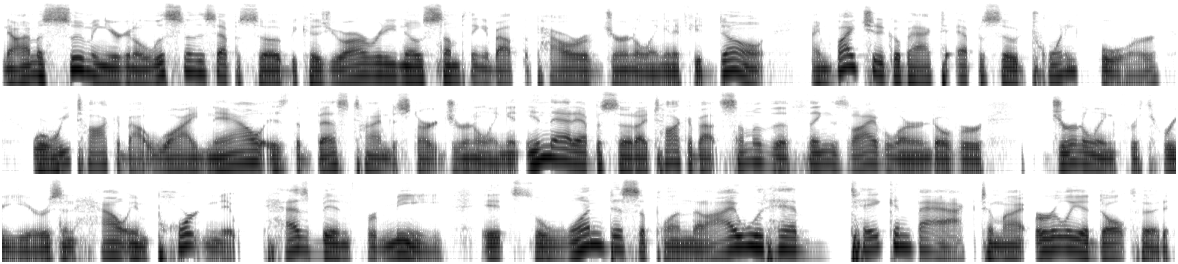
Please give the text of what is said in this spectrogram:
Now, I'm assuming you're going to listen to this episode because you already know something about the power of journaling. And if you don't, I invite you to go back to episode 24, where we talk about why now is the best time to start journaling. And in that episode, I talk about some of the things that I've learned over journaling for three years and how important it has been for me. It's the one discipline that I would have taken back to my early adulthood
